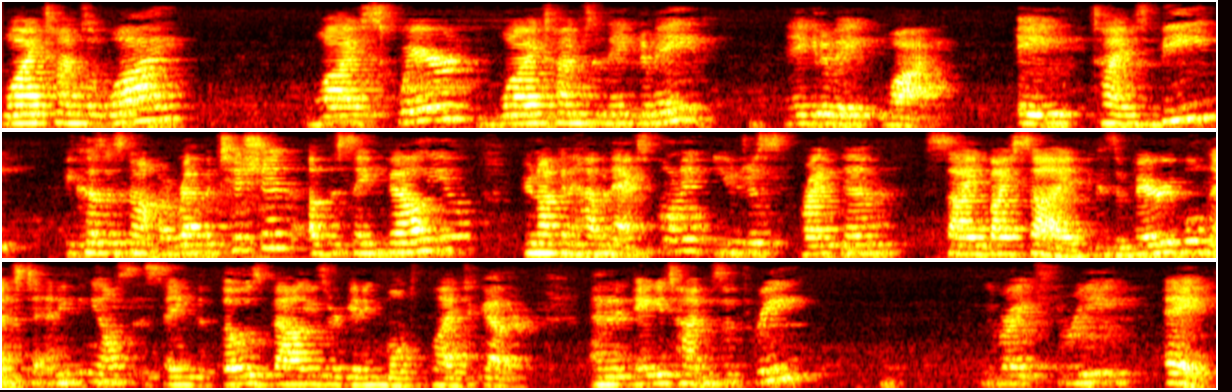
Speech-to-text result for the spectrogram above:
y times a y, y squared, y times a negative 8, negative 8y. a times b because it's not a repetition of the same value, you're not going to have an exponent. You just write them side by side because a variable next to anything else is saying that those values are getting multiplied together. And an a times a 3, we write 3a.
